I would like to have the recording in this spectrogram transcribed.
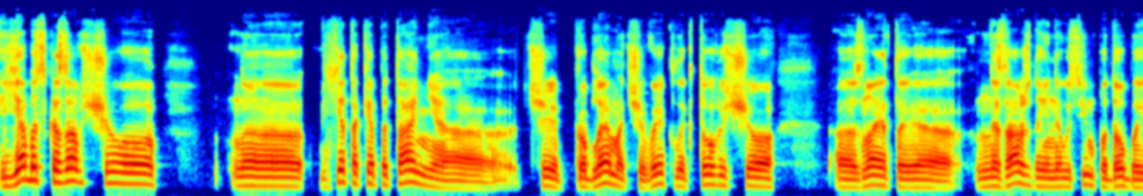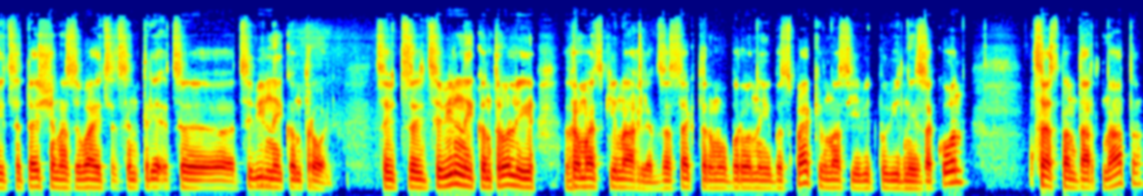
Я би сказав, що е, є таке питання, чи проблема, чи виклик того, що, е, знаєте, не завжди і не усім подобається те, що називається центрі... цивільний контроль. Це, цивільний контроль і громадський нагляд за сектором оборони і безпеки. У нас є відповідний закон. Це стандарт НАТО,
